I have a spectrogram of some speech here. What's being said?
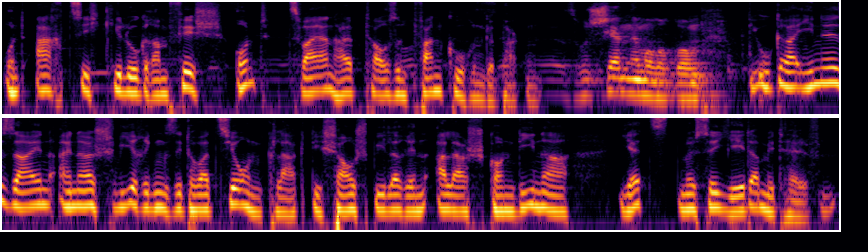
und 80 Kilogramm Fisch und zweieinhalbtausend Pfannkuchen gebacken. Die Ukraine sei in einer schwierigen Situation, klagt die Schauspielerin Alash Kondina. Jetzt müsse jeder mithelfen.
